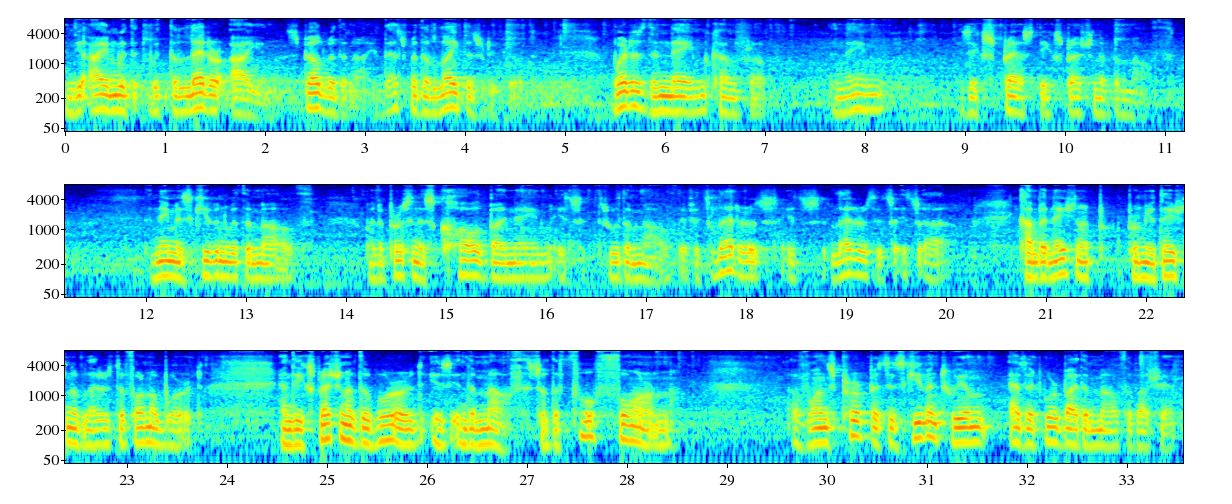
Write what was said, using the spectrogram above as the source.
In the ayin with, with the letter ayin, spelled with an ayin. That's where the light is revealed. Where does the name come from? The name is expressed, the expression of the mouth. The name is given with the mouth. When a person is called by name, it's through the mouth. If it's letters, it's letters, it's, it's a combination, a permutation of letters to form a word. And the expression of the word is in the mouth. So the full form of one's purpose is given to him, as it were, by the mouth of Hashem.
